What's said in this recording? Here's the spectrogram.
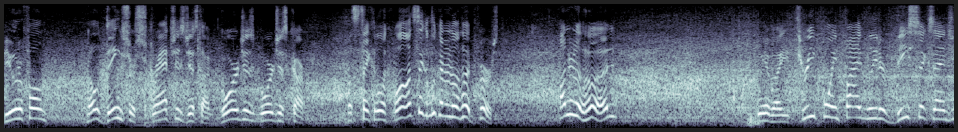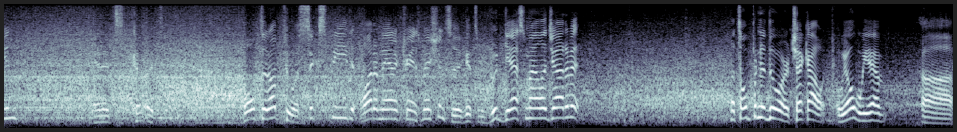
Beautiful, no dings or scratches, just a gorgeous, gorgeous car. Let's take a look, well let's take a look under the hood first. Under the hood, we have a 3.5 liter V6 engine and it's, it's bolted up to a six speed automatic transmission so it get some good gas mileage out of it. Let's open the door, check out. We, oh, we have uh,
